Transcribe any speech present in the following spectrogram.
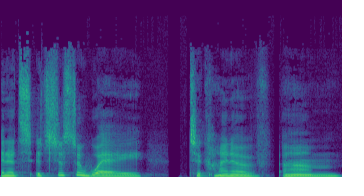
And it's it's just a way to kind of um,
